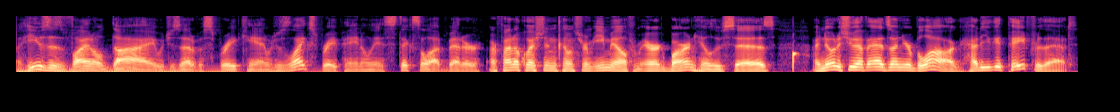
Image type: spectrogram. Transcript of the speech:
Uh, he uses vinyl dye, which is out of a spray can, which is like spray paint, only it sticks a lot better. Our final question comes from email from Eric Barnhill, who says, I notice you have ads on your blog. How do you get paid for that?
